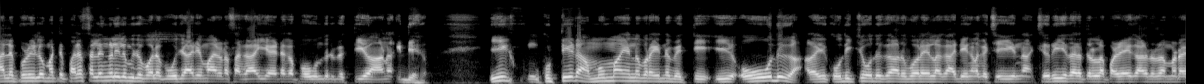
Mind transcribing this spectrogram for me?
ആലപ്പുഴയിലും മറ്റ് പല സ്ഥലങ്ങളിലും ഇതുപോലെ പൂജാരിമാരുടെ സഹായിയായിട്ടൊക്കെ പോകുന്ന ഒരു വ്യക്തിയാണ് ഇദ്ദേഹം. ഈ കുട്ടിയുടെ അമ്മുമ്മ എന്ന് പറയുന്ന വ്യക്തി ഈ ഓതുക അതായത് കൊതിക്കോതുക അതുപോലെയുള്ള കാര്യങ്ങളൊക്കെ ചെയ്യുന്ന ചെറിയ തരത്തിലുള്ള പഴയ കാലത്ത് നമ്മുടെ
